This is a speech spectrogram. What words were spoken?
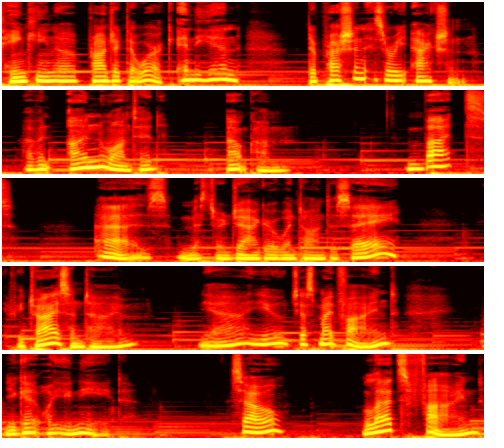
tanking a project at work. In the end, depression is a reaction of an unwanted outcome. But As Mr. Jagger went on to say, if you try some time, yeah, you just might find you get what you need. So, let's find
